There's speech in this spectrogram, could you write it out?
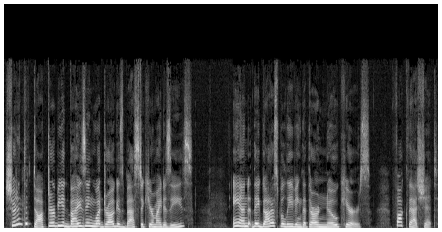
Shouldn't the doctor be advising what drug is best to cure my disease? And they've got us believing that there are no cures. Fuck that shit.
